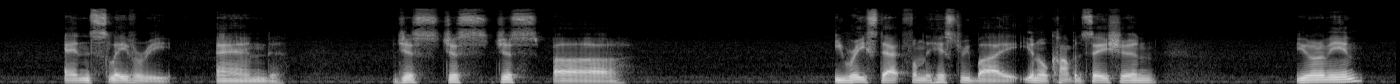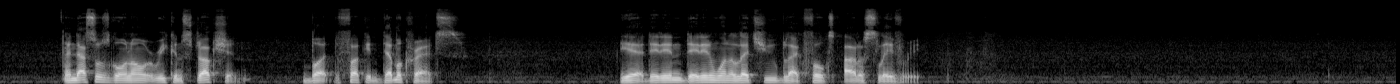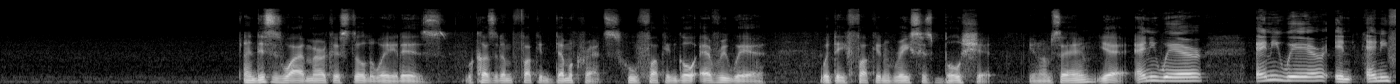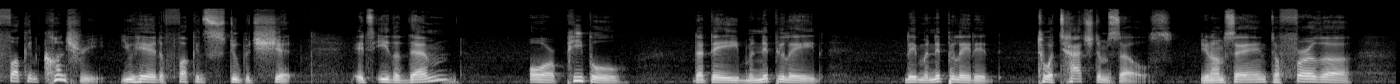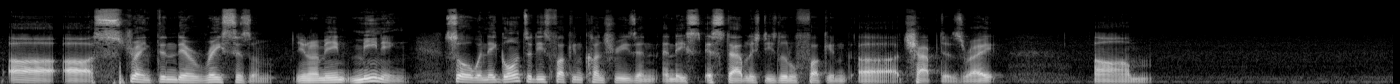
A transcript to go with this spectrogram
end slavery, and just just just uh erase that from the history by you know compensation you know what i mean and that's what's going on with reconstruction but the fucking democrats yeah they didn't they didn't want to let you black folks out of slavery and this is why america is still the way it is because of them fucking Democrats who fucking go everywhere with a fucking racist bullshit. You know what I'm saying? Yeah, anywhere, anywhere in any fucking country, you hear the fucking stupid shit. It's either them or people that they manipulate, they manipulated to attach themselves. You know what I'm saying? To further uh, uh, strengthen their racism. You know what I mean? Meaning so when they go into these fucking countries and, and they establish these little fucking uh, chapters, right? Um,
